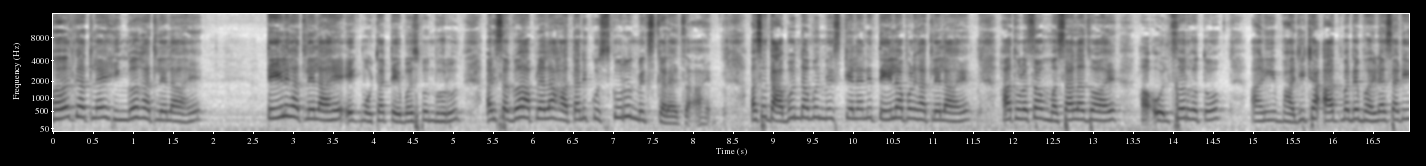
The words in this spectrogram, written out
हळद घातलं आहे हिंग घातलेलं आहे. तेल घातलेलं आहे एक मोठा टेबलस्पून भरून आणि सगळं आपल्याला हाताने कुसकरून मिक्स करायचं आहे. असं दाबून दाबून मिक्स केल्याने तेल आपण घातलेलं आहे. हा थोडासा मसाला जो आहे हा ओलसर होतो आणि भाजीच्या आतमध्ये भरण्यासाठी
